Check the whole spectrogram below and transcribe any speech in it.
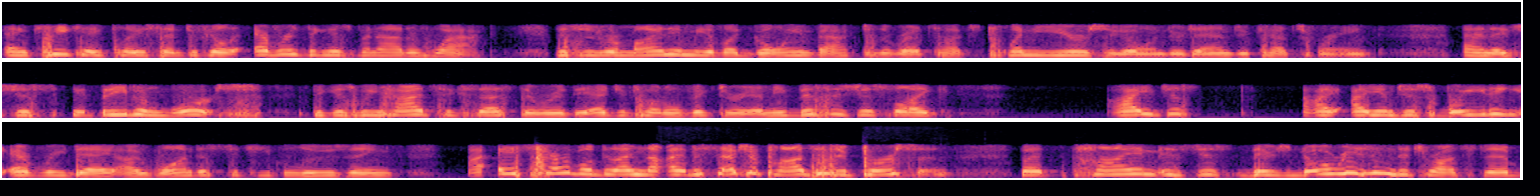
and Kike plays center field. Everything has been out of whack. This is reminding me of like going back to the Red Sox 20 years ago under Dan Duquette's reign and it's just it, but even worse because we had success there we're at the edge of total victory. I mean this is just like i just i i am just waiting every day. I want us to keep losing. I, it's terrible because i'm not i'm such a positive person but Chaim is just there's no reason to trust him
